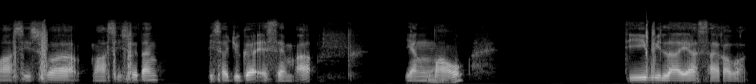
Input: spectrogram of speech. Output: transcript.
mahasiswa mahasiswa dan bisa juga SMA yang Mhm. mau di wilayah Sarawak.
